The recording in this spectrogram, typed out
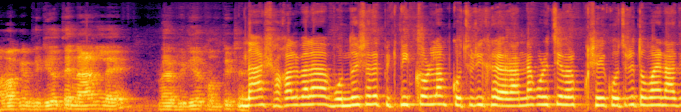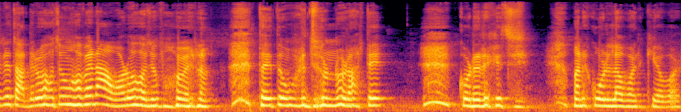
আমাকে ভিডিওতে না আনলে না সকালবেলা বন্ধুদের সাথে পিকনিক করলাম কচুরি রান্না করেছি এবার সেই কচুরি তোমায় না দিলে তাদেরও হজম হবে না আমারও হজম হবে না। তাই তোমার জন্য রাতে করে রেখেছি মানে করলাম আর কি আবার।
